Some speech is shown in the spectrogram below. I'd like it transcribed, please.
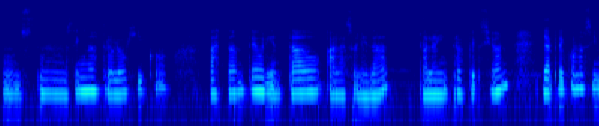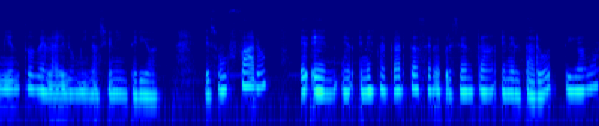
un signo astrológico bastante orientado a la soledad, a la introspección y al reconocimiento de la iluminación interior. Es un faro. E, en, esta carta se representa en el tarot, digamos,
